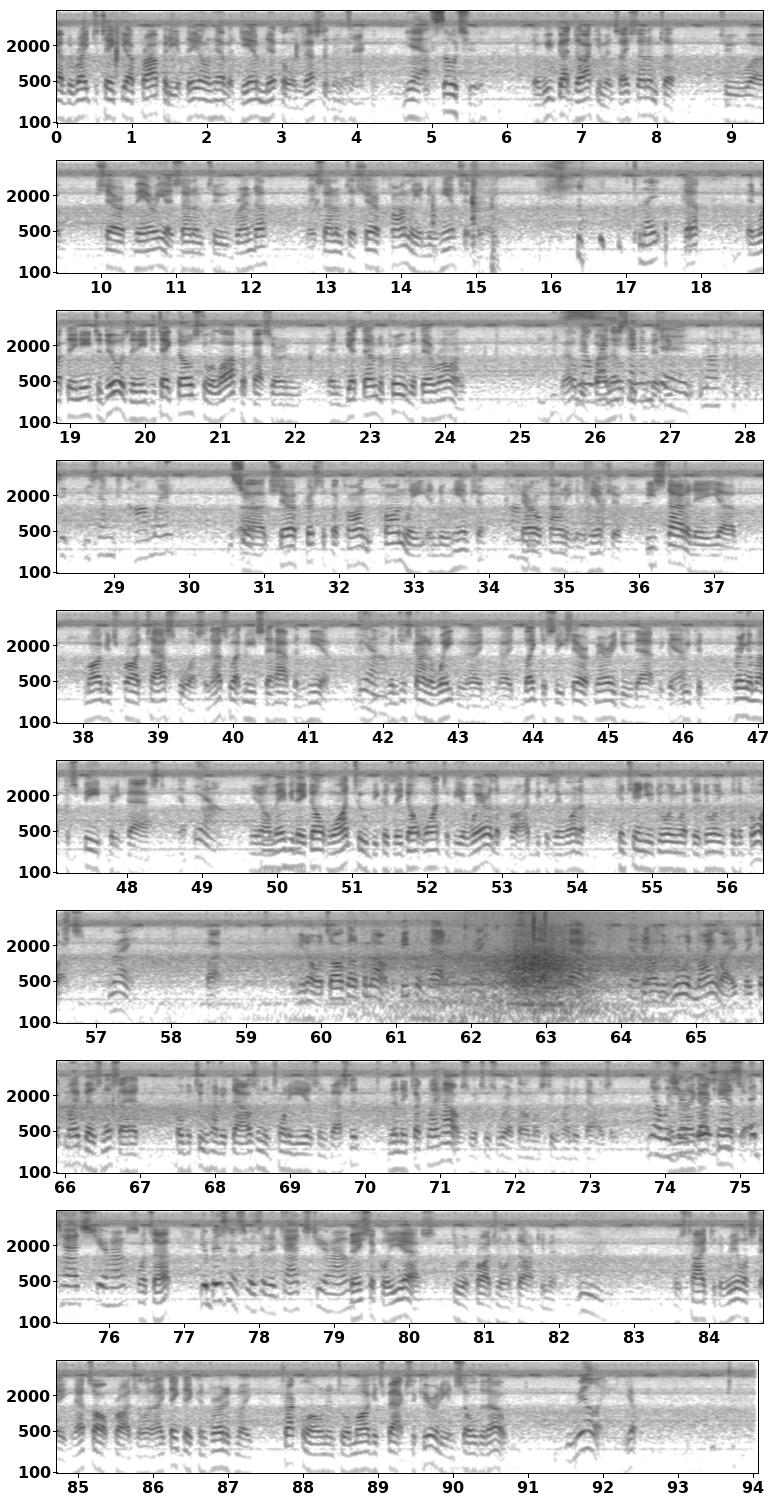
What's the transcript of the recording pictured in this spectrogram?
have the right to take your property if they don't have a damn nickel invested in it? Exactly. Yeah, so true. And we've got documents. I sent them to to uh, Sheriff Mary. I sent them to Brenda, and I sent them to Sheriff Conley in New Hampshire tonight. Tonight. Yep. And what they need to do is they need to take those to a law professor and, and get them to prove that they're wrong. That'll be now, fun. why'd you That'll send keep them them busy. to North? Con- to you send them to Conway? Uh, Sheriff Christopher Con- Conley in New Hampshire, Conway. Carroll County, New Hampshire. He started a uh, mortgage fraud task force, and that's what needs to happen here. Yeah. I've been just kind of waiting. I'd, I'd like to see Sheriff Mary do that because Yeah. we could bring him up to speed pretty fast. Yep. Yeah. You know, maybe they don't want to because they don't want to be aware of the fraud because they want to continue doing what they're doing for the courts. Right. But, you know, it's all going to come out. The people have had it. Right. Had it. Yeah, You know, they ruined my life. They took my business. I had over 200,000 in 20 years invested. And then they took my house, which was worth almost 200,000. Now, was And your then I got business cancer. attached to your house? What's that? Your business was it attached to your house? Basically, yes, through a fraudulent document. Mm. It was tied to the real estate, and that's all fraudulent. I think they converted my truck loan into a mortgage-backed security and sold it out. Really? Yep.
